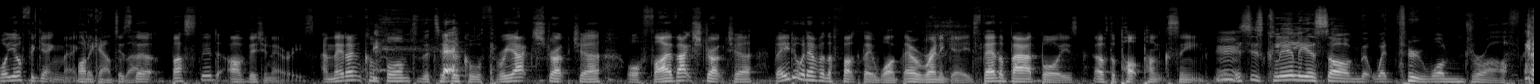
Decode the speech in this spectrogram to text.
What you're forgetting, Meg, On account of is that. Busted are visionaries, and they don't conform to the typical three-act structure or five-act structure. They do whatever the fuck they want. They're renegades. They're the bad boys of the pop punk scene. This is clearly a song that went through one draft.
